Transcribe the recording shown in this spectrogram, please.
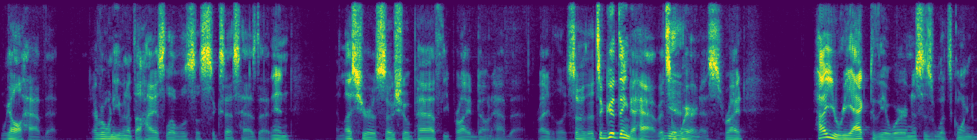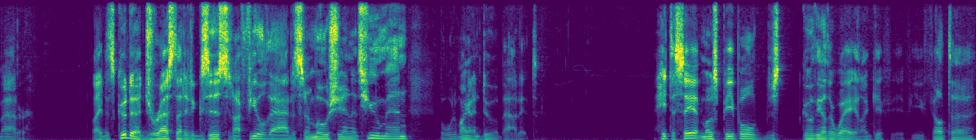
We all have that. Everyone, even at the highest levels of success, has that. And unless you're a sociopath, you probably don't have that, right? So that's a good thing to have. It's yeah. awareness, right? How you react to the awareness is what's going to matter. Right? It's good to address that it exists and I feel that it's an emotion, it's human, but what am I going to do about it? I hate to say it, most people just go the other way. Like if, if you felt a,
